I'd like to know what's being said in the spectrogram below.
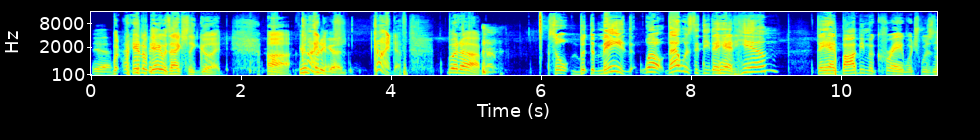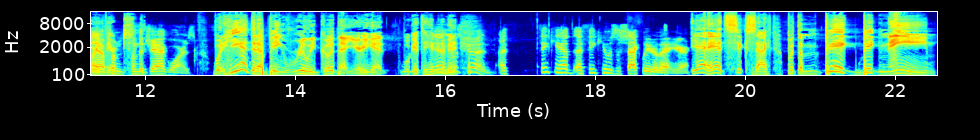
Yeah, But Randall Gay was actually good. Uh, he was kind pretty of. good. kind of. But uh, so but the main well that was the they had him. They had Bobby McCray, which was like yeah, their from from the Jaguars. but he ended up being really good that year. He get we'll get to him yeah, in a he minute. was good. I think he had. I think he was the sack leader that year. Yeah, he had six sacks, but the big big name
